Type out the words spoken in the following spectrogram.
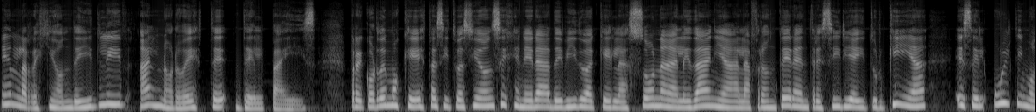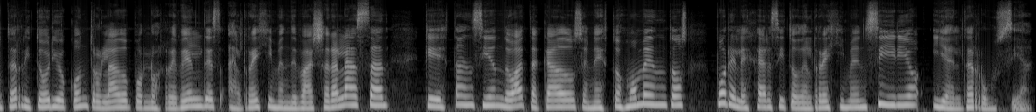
en la región de Idlib, al noroeste del país. Recordemos que esta situación se genera debido a que la zona aledaña a la frontera entre Siria y Turquía es el último territorio controlado por los rebeldes al régimen de Bashar al-Assad que están siendo atacados en estos momentos por el ejército del régimen sirio y el de Rusia.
